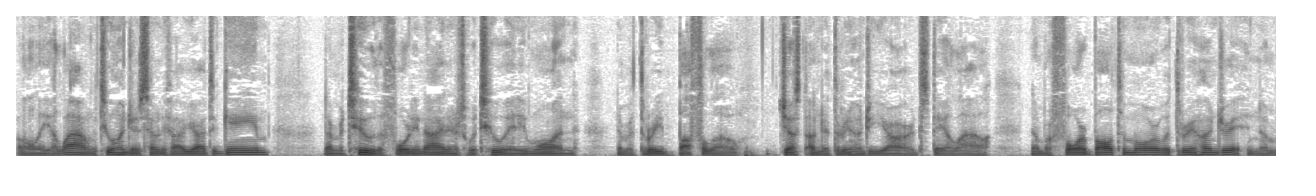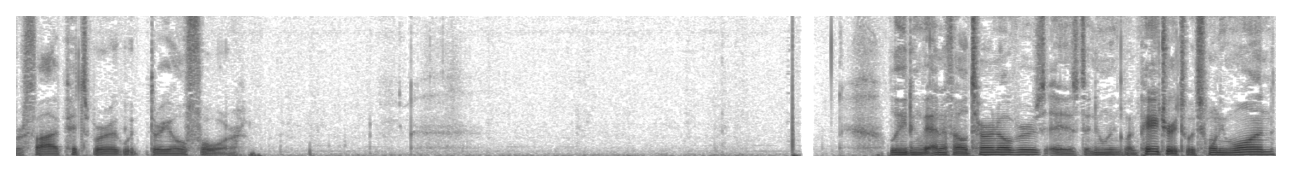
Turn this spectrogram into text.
only allowing 275 yards a game. Number two, the 49ers with 281. Number three, Buffalo, just under 300 yards they allow. Number four, Baltimore with 300. And number five, Pittsburgh with 304. Leading the NFL turnovers is the New England Patriots with 21,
